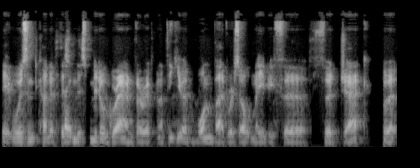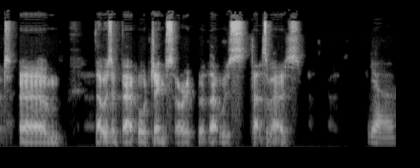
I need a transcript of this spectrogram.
It wasn't kind of this like, this middle ground very often. I think you had one bad result maybe for for Jack, but um, that was about or James, sorry, but that was that's about as yeah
